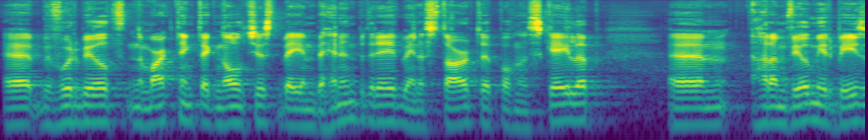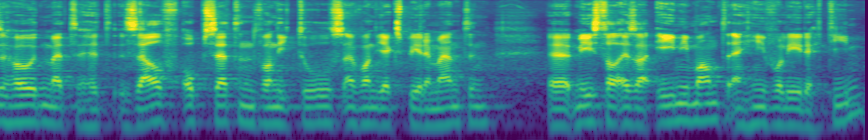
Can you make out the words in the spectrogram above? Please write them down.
uh, bijvoorbeeld een marketing technologist bij een beginnend bedrijf, bij een start-up of een scale-up, um, gaat hem veel meer bezighouden met het zelf opzetten van die tools en van die experimenten. Uh, meestal is dat één iemand en geen volledig team.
